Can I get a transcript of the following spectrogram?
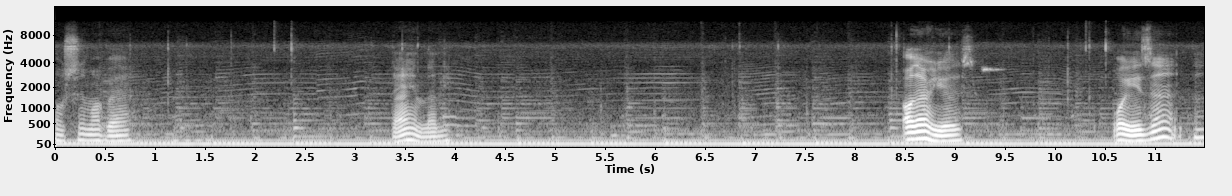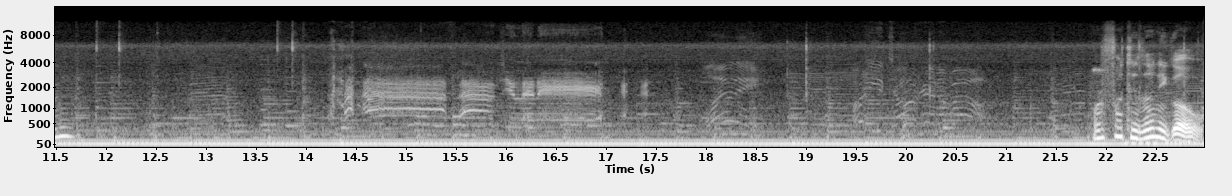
oh shit, my bad. Ain't Lenny. Oh, there he is. Wait, is that Lenny? Where the fuck did Lenny go?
